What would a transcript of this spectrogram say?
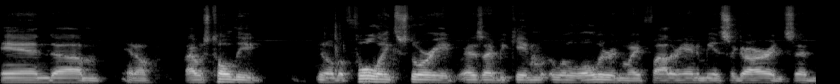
and um, you know, I was told the, you know, the full length story as I became a little older, and my father handed me a cigar and said,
